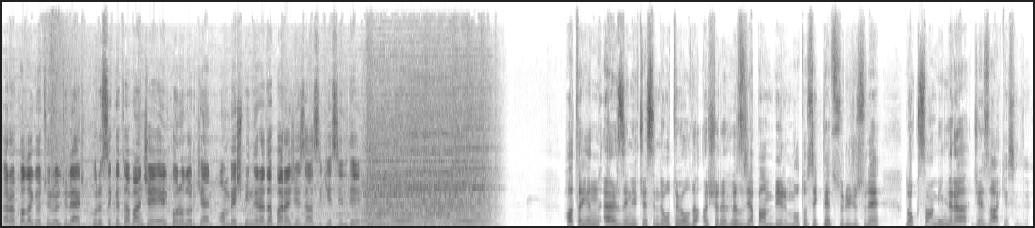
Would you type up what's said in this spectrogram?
Karakola götürüldüler. Kuru sıkı tabancaya el konulurken 15 bin lirada para cezası kesildi. Hatay'ın Erzin ilçesinde otoyolda aşırı hız yapan bir motosiklet sürücüsüne 90 bin lira ceza kesildi.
